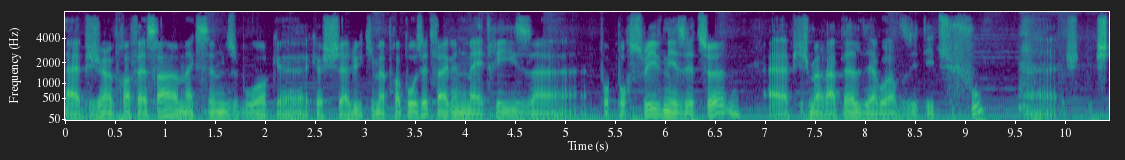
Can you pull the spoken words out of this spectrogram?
Euh, puis j'ai un professeur, Maxime Dubois, que, que je salue, qui m'a proposé de faire une maîtrise pour poursuivre mes études. puis je me rappelle d'y avoir dit, t'es-tu fou? je, je,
